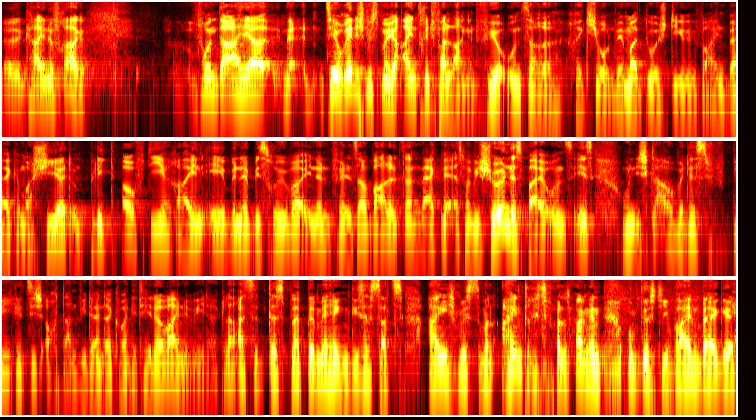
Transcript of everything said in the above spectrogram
Äh, keine Frage von daher, theoretisch müsste man ja Eintritt verlangen für unsere Region, wenn man durch die Weinberge marschiert und blickt auf die Rheinebene bis rüber in den Pfälzerwald, dann merkt man erstmal, wie schön es bei uns ist. Und ich glaube, das spiegelt sich auch dann wieder in der Qualität der Weine wieder, klar. Also das bleibt bei mir hängen, dieser Satz. Eigentlich müsste man Eintritt verlangen, um durch die Weinberge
